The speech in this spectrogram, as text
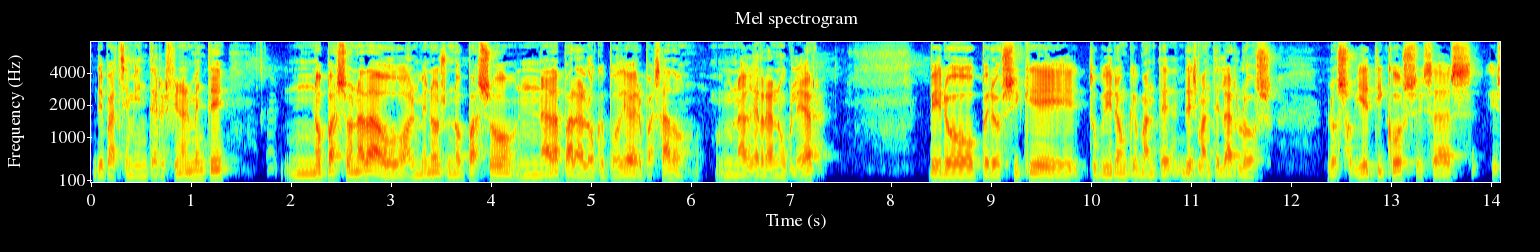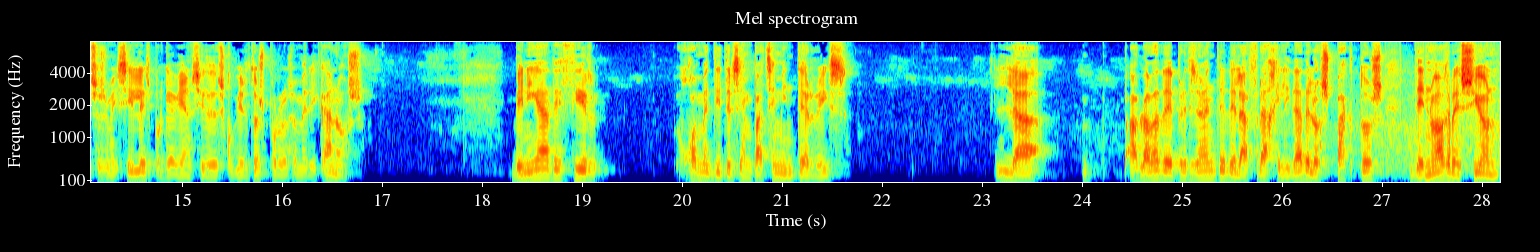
de Pacem Interes. Finalmente, no pasó nada, o al menos no pasó nada para lo que podía haber pasado, una guerra nuclear. Pero, pero sí que tuvieron que desmantelar los, los soviéticos esos misiles porque habían sido descubiertos por los americanos. Venía a decir Juan XXIII en Pacem in Terris, la, hablaba de, precisamente de la fragilidad de los pactos de no agresión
